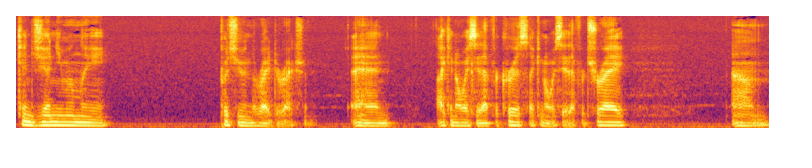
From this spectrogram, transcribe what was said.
can genuinely put you in the right direction. And I can always say that for Chris. I can always say that for Trey. Um,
